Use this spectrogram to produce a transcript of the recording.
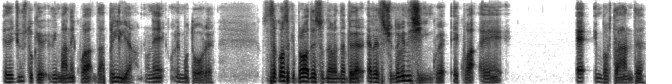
Ed è giusto che rimane qua da Aprilia, non è il motore. Stessa cosa che però adesso andiamo a vedere RS125 e qua è, è importante.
